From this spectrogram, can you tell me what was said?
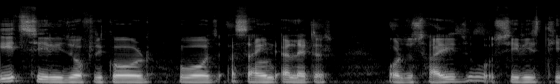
Each series of record was assigned a letter और जो सारी जो सीरीज़ थी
